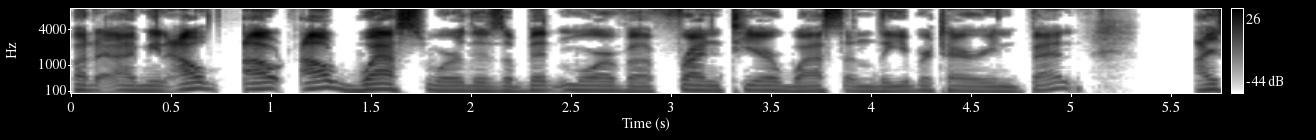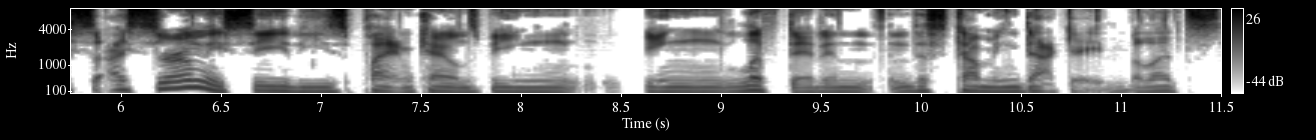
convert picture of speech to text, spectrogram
but I mean, out out out west, where there's a bit more of a frontier west and libertarian bent, I, I certainly see these plant counts being being lifted in, in this coming decade. But let's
